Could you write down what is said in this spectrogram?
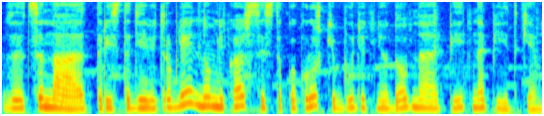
Э, цена 309 рублей рублей, но мне кажется, из такой кружки будет неудобно пить напитки.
